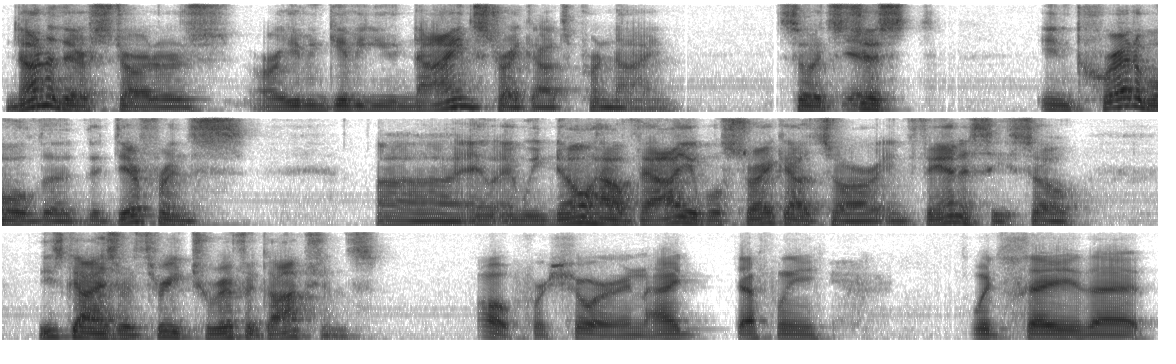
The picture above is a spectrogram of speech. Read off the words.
none of their starters are even giving you nine strikeouts per nine. So it's yeah. just incredible the the difference. Uh, and, and we know how valuable strikeouts are in fantasy. So these guys are three terrific options. Oh, for sure. And I definitely would say that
